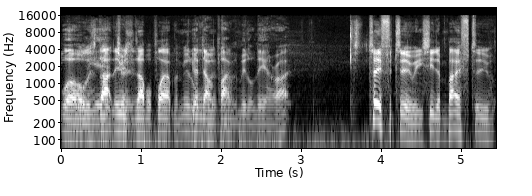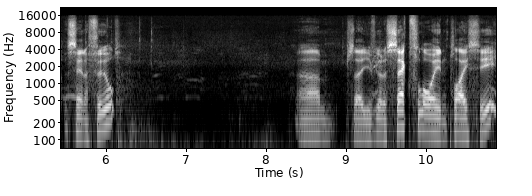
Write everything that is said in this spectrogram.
Well, Well, there's yeah, du- there is a double play up the You middle. got double play in the middle now, right? it's two for two. He's hit them both to centre field. Um, so you've got a sack fly in place here.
